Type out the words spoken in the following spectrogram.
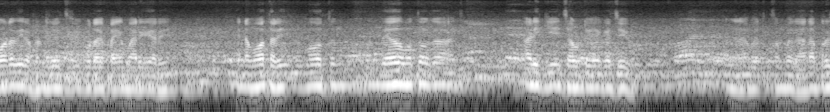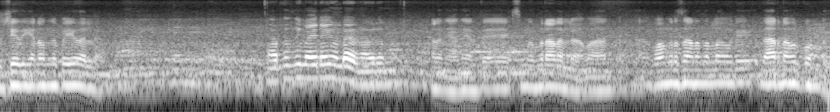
കോടതിയുടെ ഫ്രണ്ടിൽ വെച്ച് കുറേ പയ്യന്മാർ കയറി. എന്റെ മുഖത്തടി മുഖത്തും ദേഹം മൊത്തമൊക്കെ അടിക്കുകയും ചവിട്ടുകയൊക്കെ ചെയ്തു. അങ്ങനെ പറ്റുമ്പോൾ ഞാൻ പ്രതിഷേധിക്കാനൊന്നും ചെയ്യാനൊന്നും നേരത്തെ അല്ല ഞാൻ നേരത്തെ എക്സ് മെമ്പറാണല്ലോ അപ്പോൾ കോൺഗ്രസ് ആണെന്നുള്ള ഒരു ധാരണ അവർക്കുണ്ട്.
